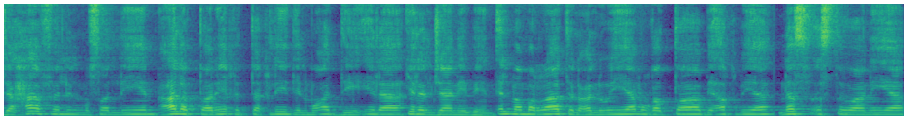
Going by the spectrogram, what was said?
جحافل المصلين على الطريق التقليدي المؤدي إلى كلا الجانبين. الممرات العلوية مغطاة بأقبية نصف أسطوانية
